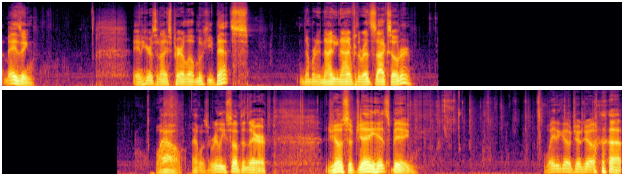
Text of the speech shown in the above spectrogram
Amazing. And here's a nice parallel Mookie Betts, numbered to 99 for the Red Sox owner. Wow, that was really something there. Joseph J hits big. Way to go, JoJo.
